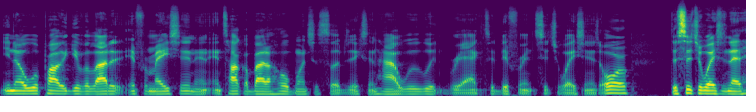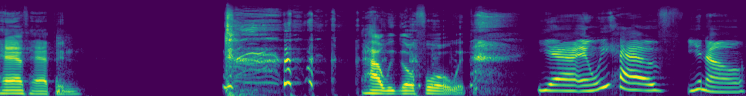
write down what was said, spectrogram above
you know, we'll probably give a lot of information and, and talk about a whole bunch of subjects and how we would react to different situations or the situations that have happened. how we go forward with it. Yeah, and we have, you know,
